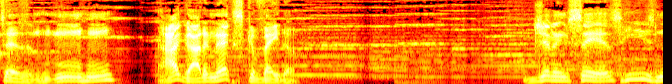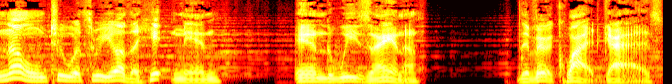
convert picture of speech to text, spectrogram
says, mm hmm, I got an excavator. Jennings says he's known two or three other hitmen in Louisiana. They're very quiet guys.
